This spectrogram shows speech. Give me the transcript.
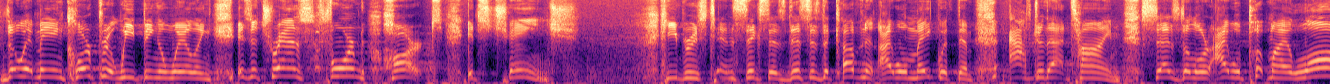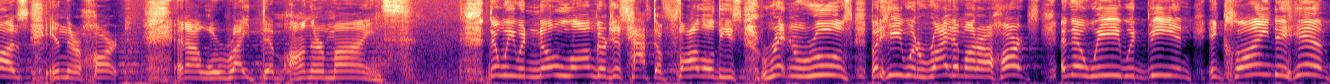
though it may incorporate weeping and wailing, is a transformed heart, it's change. Hebrews 10 6 says, This is the covenant I will make with them after that time, says the Lord. I will put my laws in their heart and I will write them on their minds that we would no longer just have to follow these written rules, but He would write them on our hearts, and that we would be in, inclined to Him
